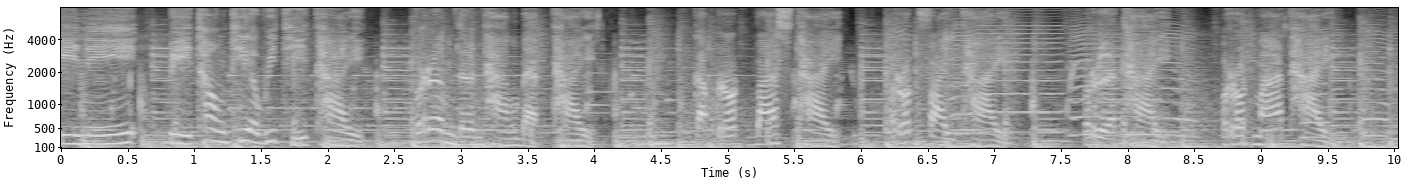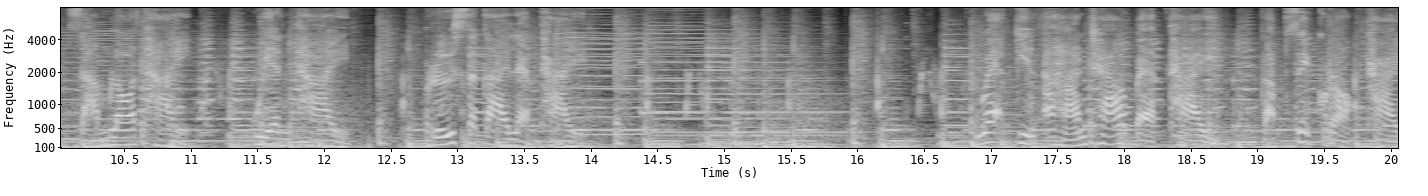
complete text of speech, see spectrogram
ปีนี้ปีท่องเที่ยววิถีไทย เริ่มเดินทางแบบไทย กับรถบัสไทย รถไฟไทย เรือไทย รถม้าไทย สามล้อไทย เกวียนไทย หรือสกายแลบไทย แวะกินอาหารเช้าแบบไทย กับไส้กรอกไทย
